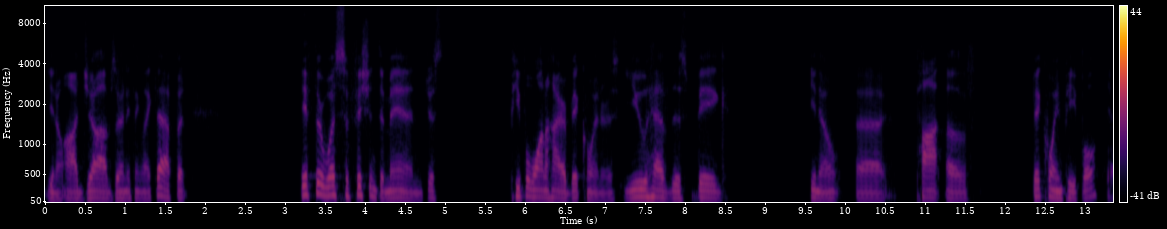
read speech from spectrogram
you know odd jobs or anything like that but if there was sufficient demand just people want to hire bitcoiners you have this big you know uh pot of bitcoin people. Yeah.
